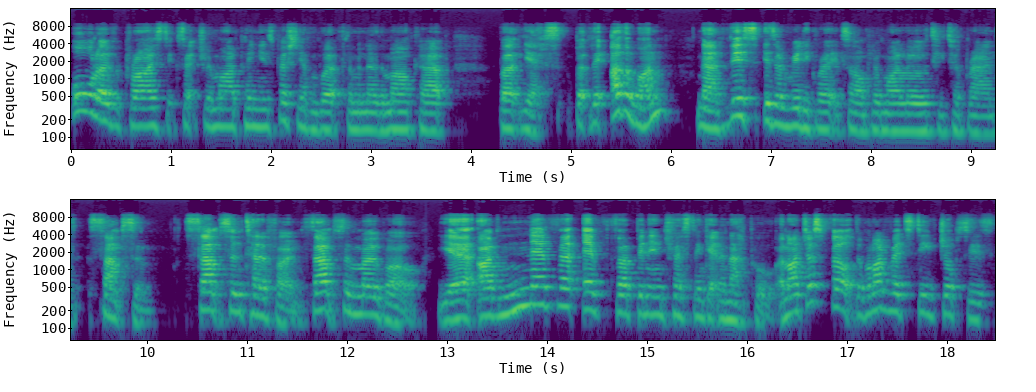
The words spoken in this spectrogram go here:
all overpriced, etc. In my opinion, especially having worked for them and know the markup. But yes, but the other one, now this is a really great example of my loyalty to a brand, Samsung. Samsung telephone, Samsung mobile. Yeah, I've never ever been interested in getting an Apple, and I just felt that when I read Steve Jobs's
